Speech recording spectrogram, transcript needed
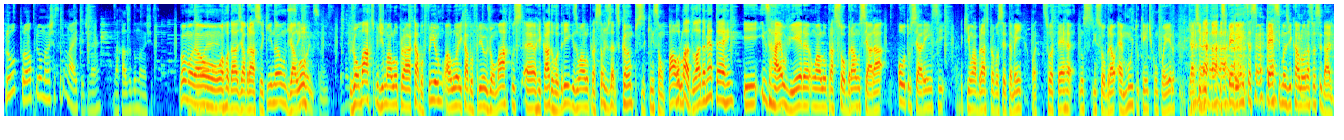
Pro próprio Manchester United, né? Na casa do Manchester. Vamos Então, um- é- uma rodada de abraços aqui, não? De Sem alô? condições. João Marcos pedindo um alô pra Cabo Frio. Um alô aí, Cabo Frio, João Marcos. É, Ricardo Rodrigues, um alô pra São José dos Campos, aqui em São Paulo. Opa, do lado da minha terra, hein? E Israel Vieira, um alô pra Sobral, no Ceará. Outro cearense, aqui um abraço pra você também. A sua terra no- em Sobral é muito quente, companheiro. Já tive experiências péssimas de calor na sua cidade,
